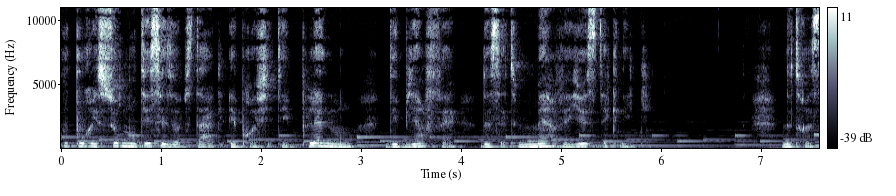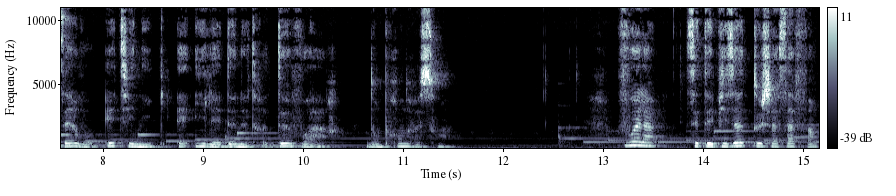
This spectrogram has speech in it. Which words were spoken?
vous pourrez surmonter ces obstacles et profiter pleinement des bienfaits de cette merveilleuse technique. Notre cerveau est unique et il est de notre devoir d'en prendre soin. Voilà, cet épisode touche à sa fin.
